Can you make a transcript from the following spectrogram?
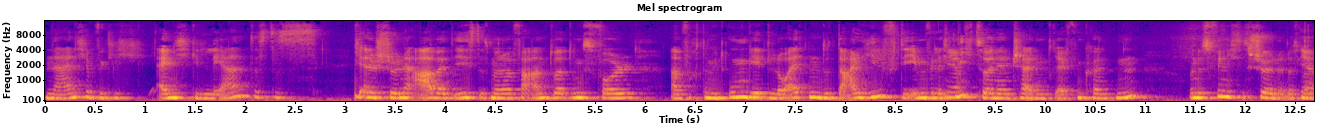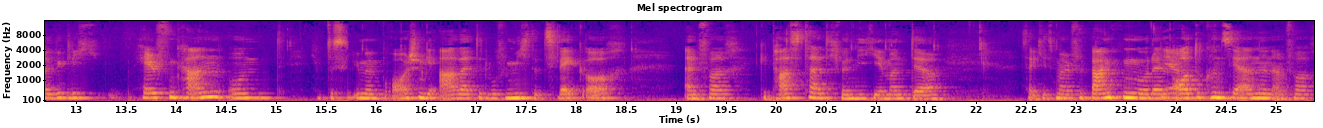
nein, ich habe wirklich eigentlich gelernt, dass das eine schöne Arbeit ist, dass man da verantwortungsvoll einfach damit umgeht, Leuten total hilft, die eben vielleicht Ja. nicht so eine Entscheidung treffen könnten. Und das finde ich das Schöne, dass man Ja. da wirklich helfen kann. Und ich habe das immer in Branchen gearbeitet, wo für mich der Zweck auch einfach gepasst hat. Ich war nie jemand, der, sage ich jetzt mal, für Banken oder in Ja. Autokonzernen einfach,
